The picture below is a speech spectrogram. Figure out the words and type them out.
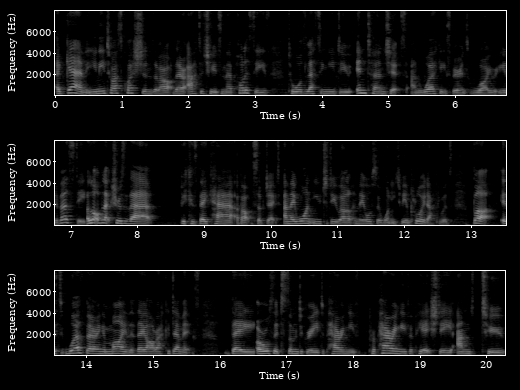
Again, you need to ask questions about their attitudes and their policies towards letting you do internships and work experience while you're at university. A lot of lecturers are there because they care about the subject and they want you to do well and they also want you to be employed afterwards. But it's worth bearing in mind that they are academics. They are also to some degree preparing you preparing you for PhD and to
